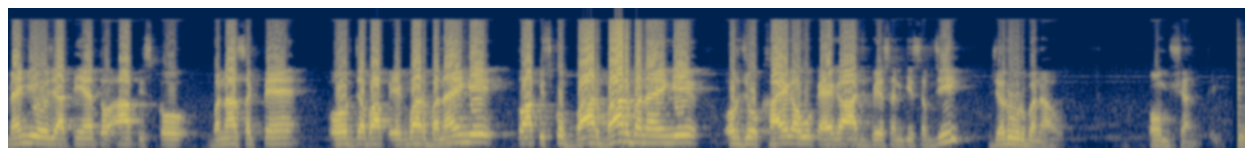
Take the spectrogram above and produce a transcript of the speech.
महँगी हो जाती हैं तो आप इसको बना सकते हैं। और जब आप एक बार बनाएँगे तो आप इसको बार बार बनाएँगे और जो खाएगा वो कहेगा, आज बेसन की सब्ज़ी ज़रूर बनाओ। ओम शांति।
